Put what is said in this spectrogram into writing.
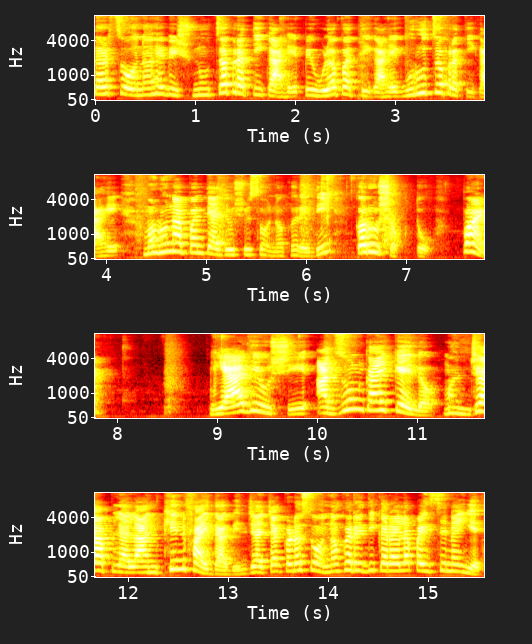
तर सोनं हे विष्णूचं प्रतीक आहे पिवळं प्रतीक आहे गुरुचं प्रतीक आहे. म्हणून आपण त्या दिवशी सोनं खरेदी करू शकतो. पण या दिवशी अजून काय केलं? म्हणजे आपल्याला आणखीन फायदा होईल ज्याच्याकडं सोनं खरेदी करायला पैसे नाही आहेत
